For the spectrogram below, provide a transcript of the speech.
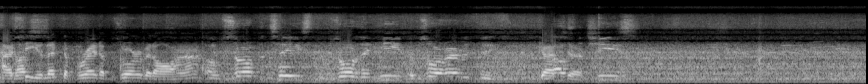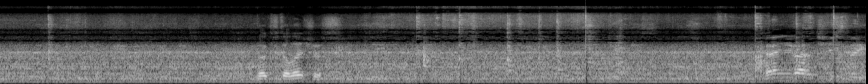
I see you let the bread absorb it all, huh? Absorb the taste, absorb the heat, absorb everything. Melts Gotcha. the cheese. Looks delicious. Then you got a cheesesteak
